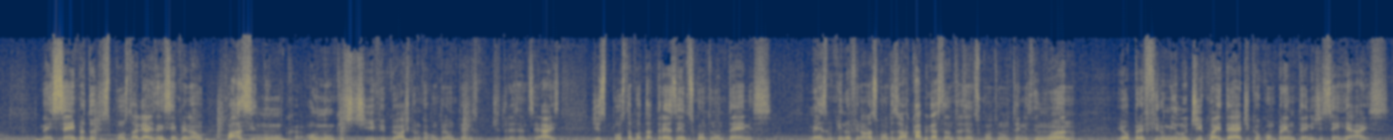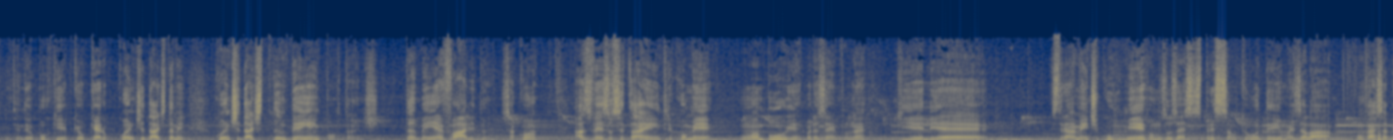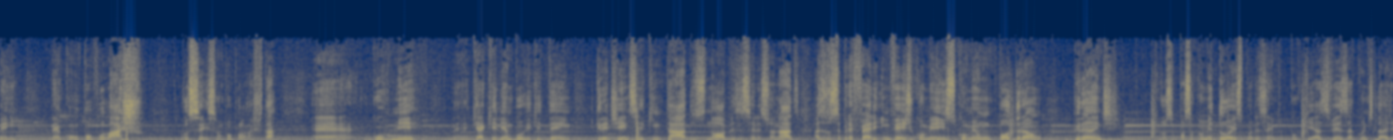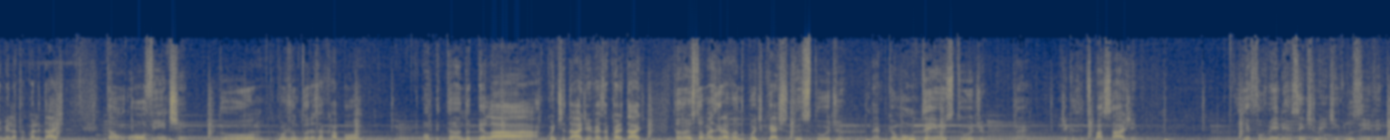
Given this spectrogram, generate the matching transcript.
nem sempre eu estou disposto, aliás, nem sempre não, quase nunca, ou nunca estive, porque eu acho que eu nunca comprei um tênis de 300 reais, disposto a botar 300 conto num tênis. Mesmo que no final das contas eu acabe gastando 300 conto num tênis de um ano, eu prefiro me iludir com a ideia de que eu comprei um tênis de 100 reais, entendeu? Por quê? Porque eu quero quantidade também. Quantidade também é importante, também é válido, sacou? Às vezes você está entre comer um hambúrguer, por exemplo, né? Que ele é extremamente gourmet, vamos usar essa expressão que eu odeio, mas ela conversa bem né, com o populacho. Vocês são populacho, tá? É, gourmet né, que é aquele hambúrguer que tem ingredientes requintados, nobres e selecionados, às vezes você prefere, em vez de comer isso, comer um podrão grande, que você possa comer dois, por exemplo, porque às vezes a quantidade é melhor que a qualidade. Então, o ouvinte do Conjunturas acabou optando pela quantidade ao invés da qualidade. Então, não estou mais gravando podcast do estúdio, né, porque eu montei um estúdio, né, dica-se de passagem, reformei ele recentemente, inclusive.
